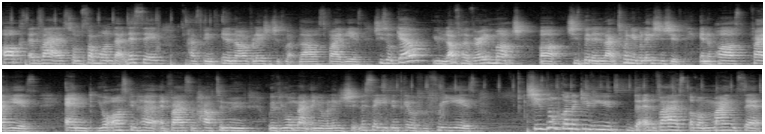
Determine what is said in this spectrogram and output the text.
ask advice from someone that let's say has been in and out of relationships like the last five years. She's your girl, you love her very much, but she's been in like 20 relationships in the past five years. And you're asking her advice on how to move with your man and your relationship. Let's say you've been together for three years. She's not gonna give you the advice of a mindset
